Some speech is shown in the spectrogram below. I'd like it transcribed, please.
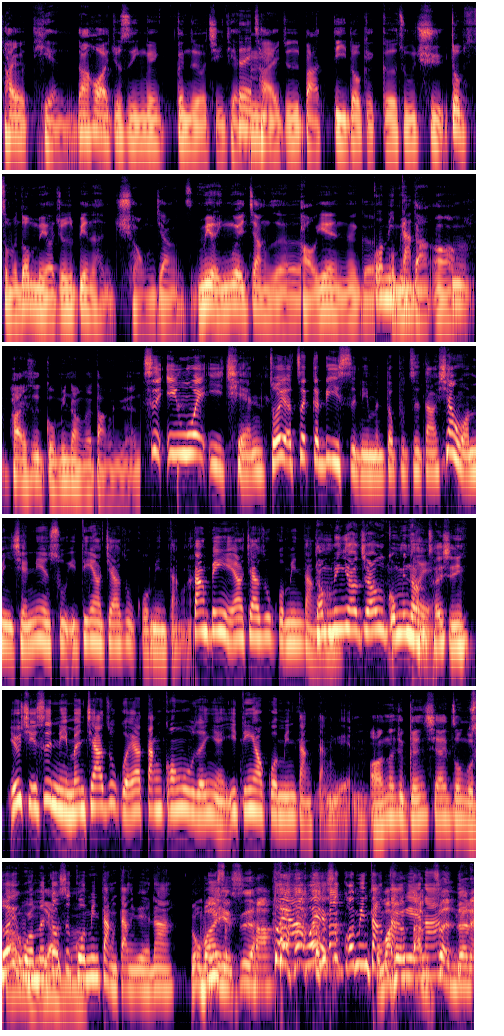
还有田，但后来就是因为跟着有其田，才就是把地都给割出去，都什么都没有，就是变得很穷这样子。没有因为这样子讨厌那个国民党哦，嗯、他也是国民党的党员。是因为以前所有这个历史你们都不知道，像我们以前念书一定要加入国民党啊，当兵也要加入国民党，当兵要加入国民党才行。尤其是你们家如果要当公务人员，一定要国民党党员。哦，那就跟现在中国，所以我们都是国民党党员啊。我妈也是啊。对啊，我也是国民党党员啊。正的呢。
